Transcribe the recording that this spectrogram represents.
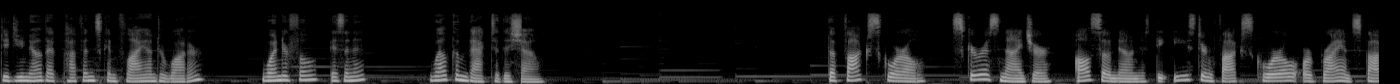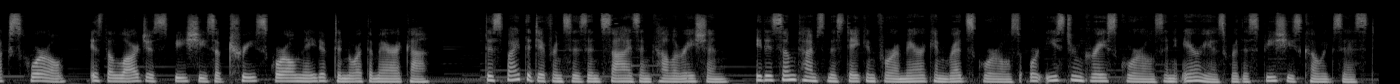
Did you know that puffins can fly underwater? Wonderful, isn't it? Welcome back to the show. The fox squirrel, Sciurus niger, also known as the eastern fox squirrel or Bryant's fox squirrel, is the largest species of tree squirrel native to North America. Despite the differences in size and coloration, it is sometimes mistaken for American red squirrels or eastern gray squirrels in areas where the species coexist.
